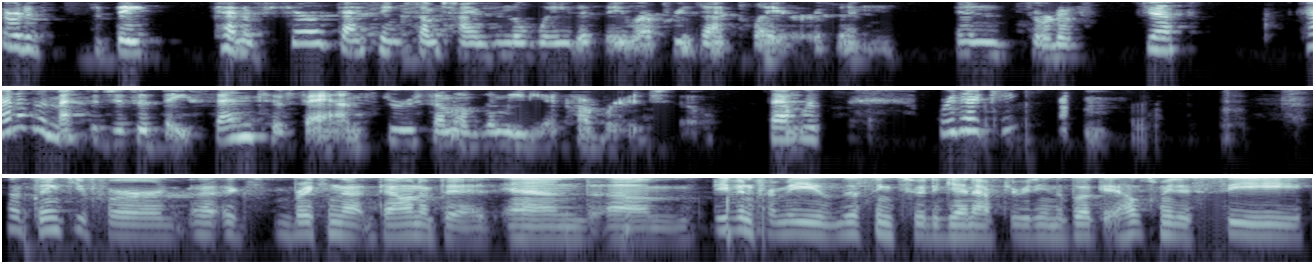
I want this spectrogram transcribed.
sort of they kind of shirk, I think, sometimes in the way that they represent players and and sort of just kind of the messages that they send to fans through some of the media coverage. So that was where that came from. Thank you for uh, breaking that down a bit. And um, even for me, listening to it again after reading the book, it helps me to see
